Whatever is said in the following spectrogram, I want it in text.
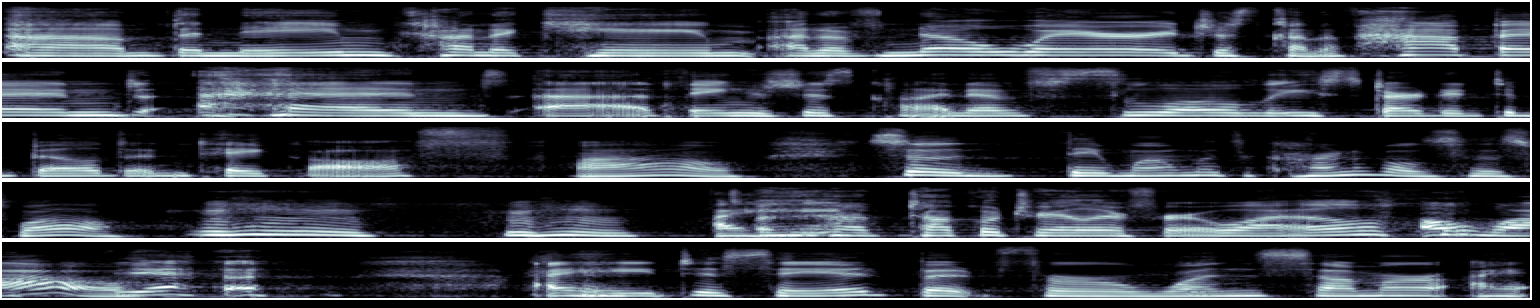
Um, the name kind of came out of nowhere. It just kind of happened, and uh, things just kind of slowly started to build and take off. Wow. So they went with the carnivals as well. Mm-hmm. Mm-hmm. I I hate. had taco trailer for a while. Oh, wow. yeah. I hate to say it, but for one summer, I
